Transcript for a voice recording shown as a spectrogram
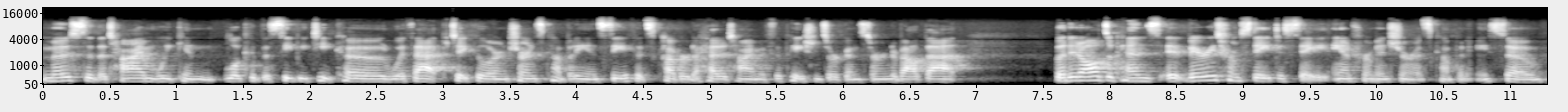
most of the time we can look at the CPT code with that particular insurance company and see if it's covered ahead of time if the patients are concerned about that. But it all depends, it varies from state to state and from insurance company. So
